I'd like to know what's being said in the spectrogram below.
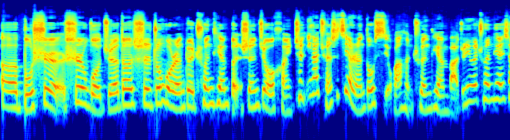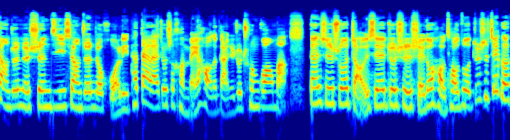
呃，不是，是我觉得是中国人对春天本身就很，就应该全世界人都喜欢很春天吧？就因为春天象征着生机，象征着活力，它带来就是很美好的感觉，就春光嘛。但是说找一些就是谁都好操作，就是这个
